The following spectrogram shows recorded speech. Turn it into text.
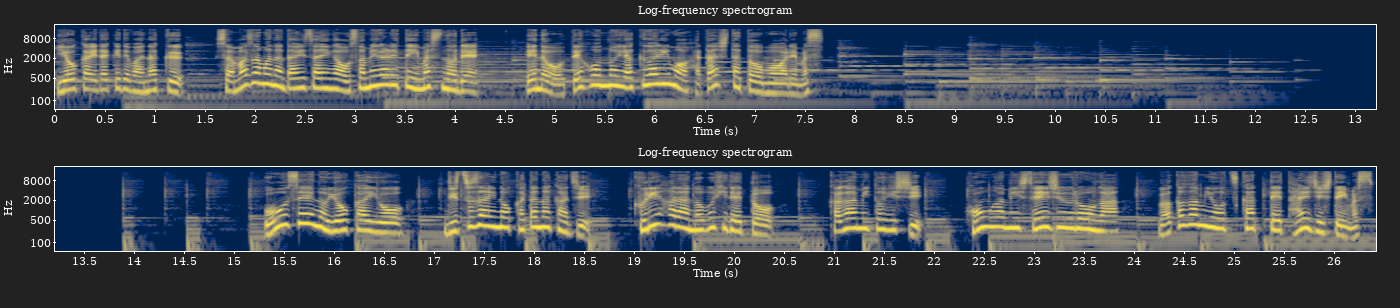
妖怪だけではなくさまざまな題材が収められていますので絵のお手本の役割も果たしたと思われます。大勢の妖怪を実在の刀鍛冶栗原信秀と鏡研ぎ師本阿弥清十郎が若紙を使って退治しています。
